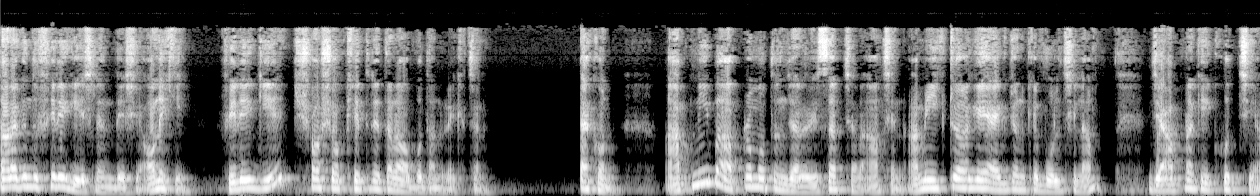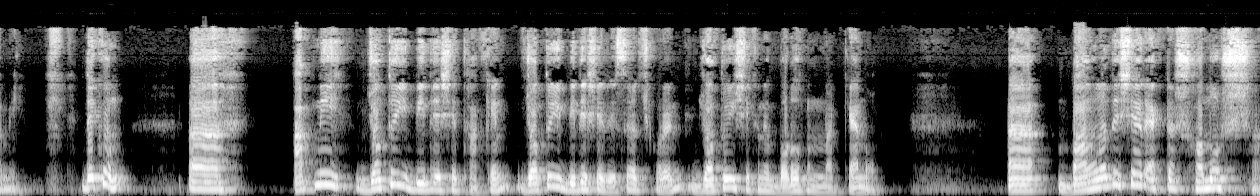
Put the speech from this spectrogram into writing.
তারা কিন্তু ফিরে গিয়েছিলেন দেশে। অনেকেই ফিরে গিয়ে স্ব ক্ষেত্রে তারা অবদান রেখেছেন। এখন আপনি বা আপনার মতন যারা রিসার্চার আছেন, আমি একটু আগে একজনকে বলছিলাম যে আপনাকেই খুঁজছি আমি। দেখুন আপনি যতই বিদেশে থাকেন, যতই বিদেশে রিসার্চ করেন, যতই সেখানে বড় হন না কেন বাংলাদেশের একটা সমস্যা,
